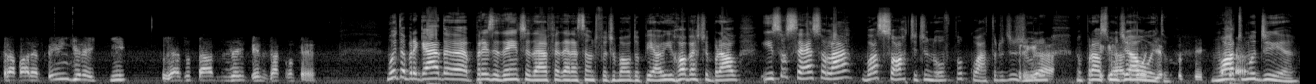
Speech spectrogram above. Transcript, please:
trabalha bem direitinho, os resultados eles acontecem. Muito obrigada, presidente da Federação de Futebol do Piauí, Robert Brau. E sucesso lá. Boa sorte de novo para o 4 de julho, Obrigado. no próximo Obrigado, dia 8. Dia um ótimo dia.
